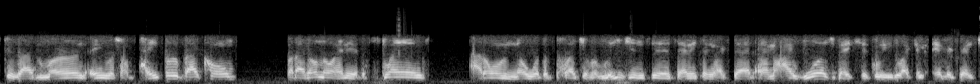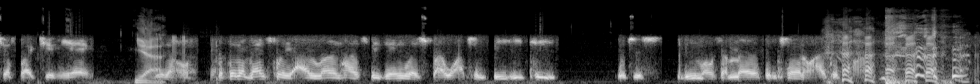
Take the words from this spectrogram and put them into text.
because I'd learned English on paper back home, but I don't know any of the slangs. I don't even know what the Pledge of Allegiance is, anything like that. And I was basically like an immigrant, just like Jimmy Yang. Yeah. you know. But then eventually, I learned how to speak English by watching BET, which is the most American channel I could find.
